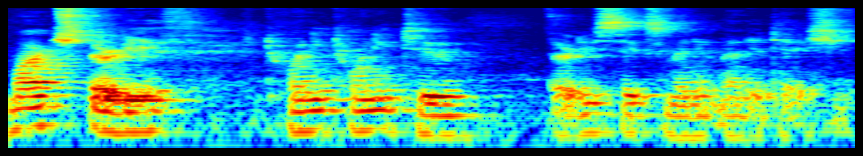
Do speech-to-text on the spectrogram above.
March 30th, 2022, 36 minute meditation.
